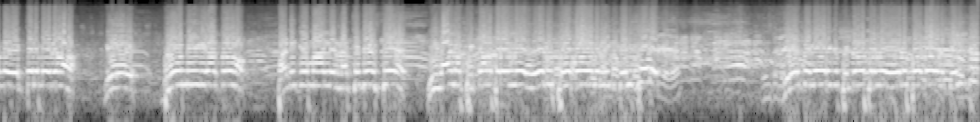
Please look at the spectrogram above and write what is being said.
ఉన్న వ్యక్తుల మీద మీ బ్లూ మీడియాతో పనికి మాల్ని రచ్చ చేస్తే ఈవేళ పిఠాపురంలో ఓడిపోతామని మీకు తెలిసి గీత గారికి పిఠాపురంలో ఓడిపోతామని తెలిసి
